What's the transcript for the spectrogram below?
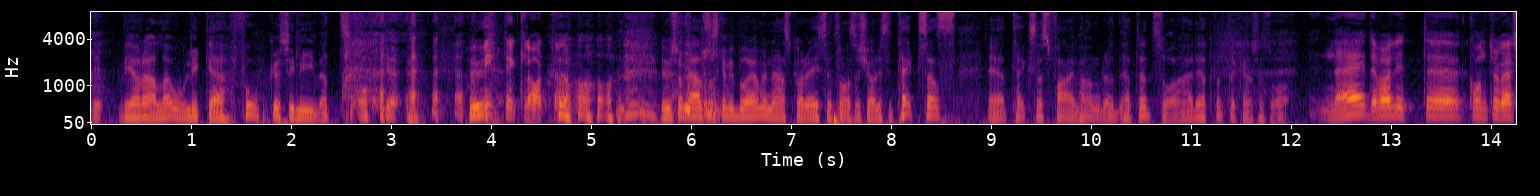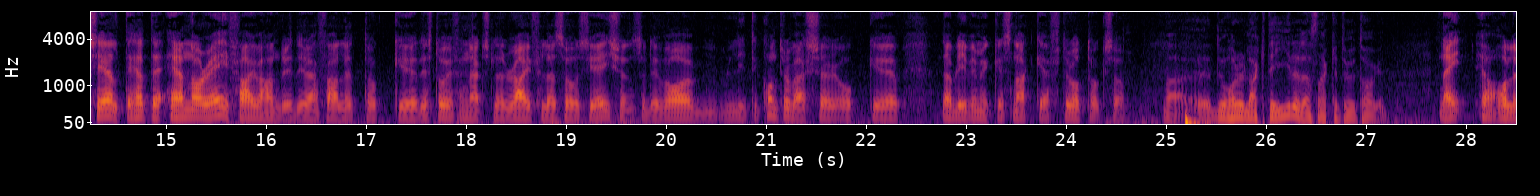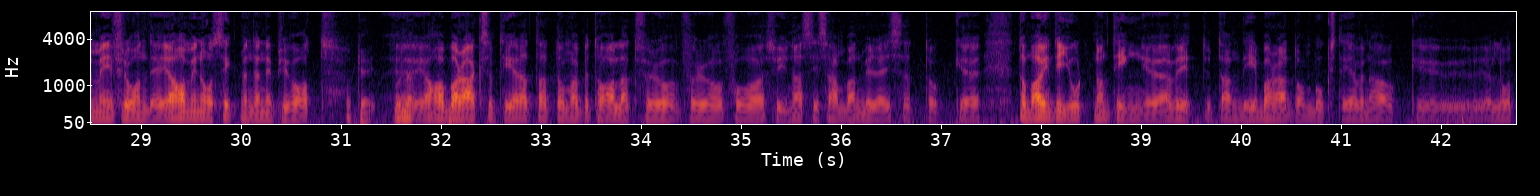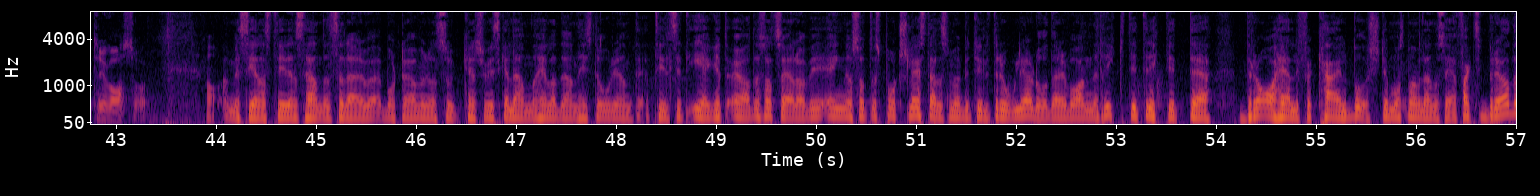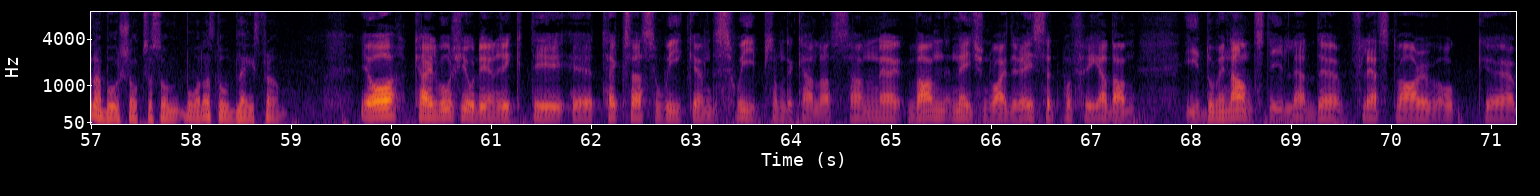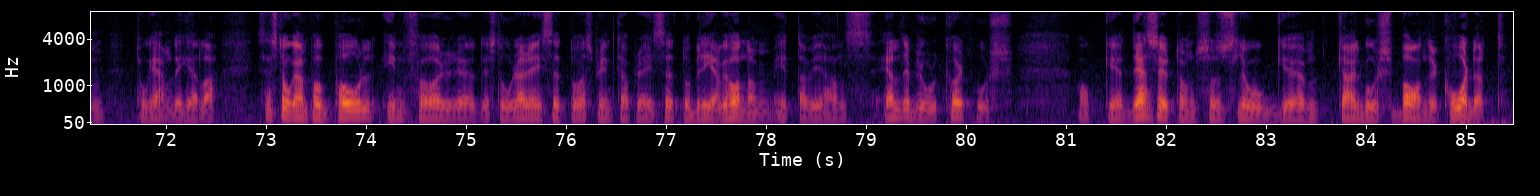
Vi, vi, har alla olika fokus i livet. Och, eh, hur, Mitt är klart. ja, hur som helst ska vi börja med Nascar-racet som alltså kördes i Texas. Eh, Texas 500, hette det inte så? Nej, det hette inte kanske så. Nej, det var lite kontroversiellt. Det hette NRA 500 i det här fallet och eh, det står ju för National Rifle Association så det var lite kontroverser och eh, det har blivit mycket snack efteråt också. Du har du lagt i det där snacket överhuvudtaget? Nej, jag håller mig ifrån det. Jag har min åsikt men den är privat. Okay. Eh, jag har bara accepterat att de har betalat för att, för att få synas i samband med racet och eh, de har inte gjort någonting övrigt utan det är bara de bokstäverna och eh, jag låter det vara så. Ja, med senaste tidens händelser där bortöver så kanske vi ska lämna hela den historien till sitt eget öde så att säga. Då. Vi ägnar oss åt det sportsliga istället som är betydligt roligare då där det var en riktigt, riktigt eh, bra helg för Kyle Busch. Det måste man väl ändå säga. Faktiskt bröderna Busch också som båda stod längst fram. Ja, Kyle Busch gjorde en riktig eh, Texas Weekend Sweep som det kallas. Han eh, vann Nationwide-racet på fredagen i dominant stil, ledde flest varv och eh, tog hem det hela. Sen stod han på pole inför eh, det stora racet, då, Sprint Cup-racet och bredvid honom hittade vi hans äldre bror Kurt Busch. Och eh, dessutom så slog eh, Kyle Busch banrekordet.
